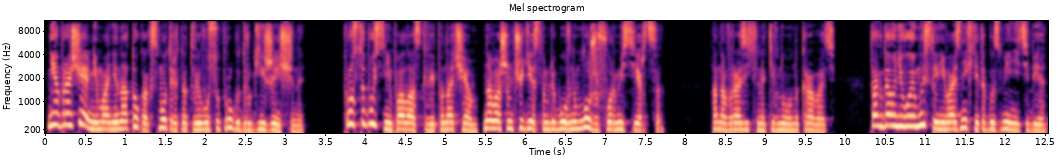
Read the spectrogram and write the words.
Не обращай внимания на то, как смотрят на твоего супруга другие женщины. Просто будь с ним поласковее по ночам на вашем чудесном любовном ложе в форме сердца. Она выразительно кивнула на кровать. Тогда у него и мысли не возникнет об измене тебе.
